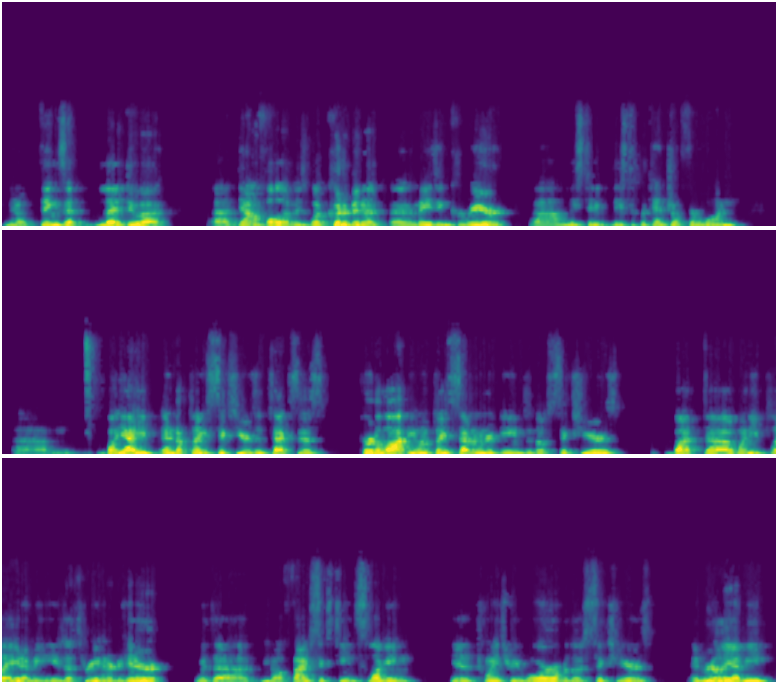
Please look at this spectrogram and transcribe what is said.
you know things that led to a, a, downfall of his what could have been a, an amazing career, uh, at least at least the potential for one. Um, but yeah, he ended up playing six years in Texas. Hurt a lot. He only played 700 games in those six years. But uh, when he played, I mean, he's a 300 hitter with a you know 516 slugging. He had a 23 WAR over those six years. And really, I mean,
